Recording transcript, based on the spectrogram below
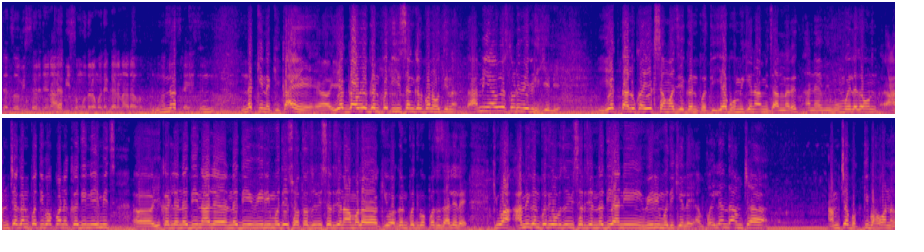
त्याचं विसर्जन अरबी समुद्रामध्ये करणार आहोत. नक्की नक्की काय एक गाव एक गणपती ही संकल्पना होती ना तर आम्ही यावेळेस थोडी वेगळी केली आहे. एक तालुका एक समाज एक गणपती. या भूमिकेनं आम्ही चालणार आहेत आणि आम्ही मुंबईला जाऊन आमच्या गणपती बाप्पानं कधी नेहमीच इकडल्या नदी नाल्या नदी विहिरीमध्ये स्वतःचं विसर्जन आम्हाला किंवा गणपती बाप्पाचं झालेलं आहे किंवा आम्ही गणपती बाप्पाचं विसर्जन नदी आणि विहिरीमध्ये केलं आहे पहिल्यांदा आमच्या आमच्या भक्तिभावानं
